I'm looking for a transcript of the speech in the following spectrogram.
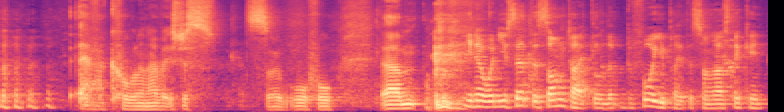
ever call and have. It's just so awful. Um, You know, when you said the song title that before you played the song, I was thinking,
